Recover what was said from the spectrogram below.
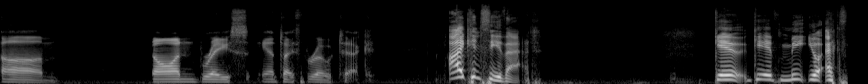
um, non-brace anti-throw tech. I can see that. Give give meet your ex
